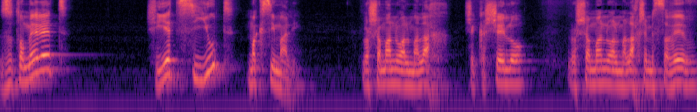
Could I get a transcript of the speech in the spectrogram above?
זאת אומרת שיהיה ציות מקסימלי. לא שמענו על מלאך שקשה לו, לא שמענו על מלאך שמסרב,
